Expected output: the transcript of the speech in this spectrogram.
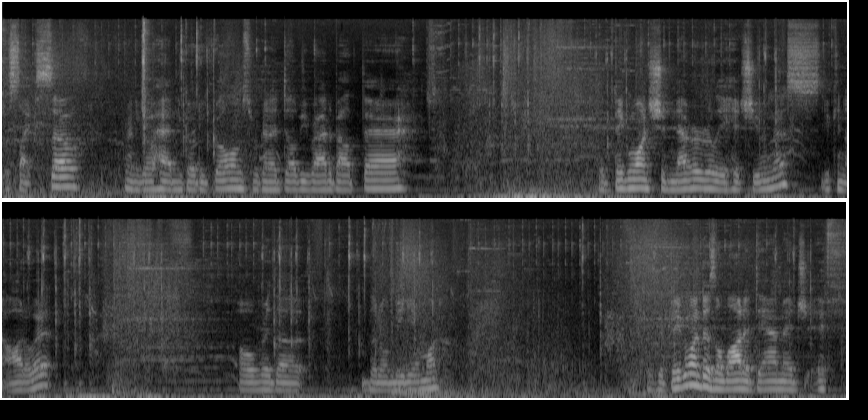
just like so. We're to go ahead and go to golems. We're going to W right about there. The big one should never really hit you in this. You can auto it over the little medium one. The big one does a lot of damage if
